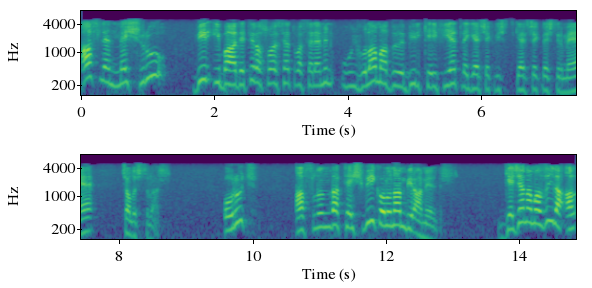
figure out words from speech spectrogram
aslen meşru bir ibadeti Resulullah Aleyhisselatü Vesselam'ın uygulamadığı bir keyfiyetle gerçekleştirmeye çalıştılar. Oruç aslında teşvik olunan bir ameldir. Gece namazıyla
